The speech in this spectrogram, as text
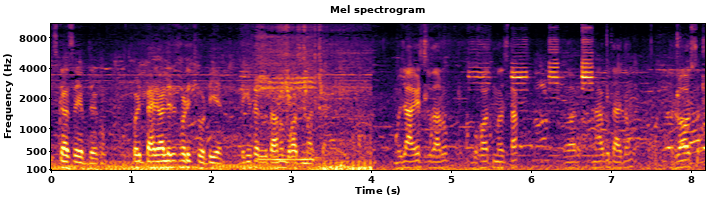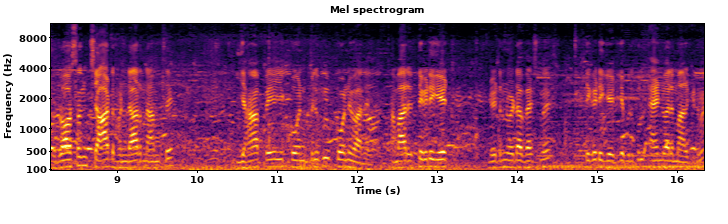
इसका सेब देखो। थोड़ी पहले वाले से थोड़ी छोटी है, लेकिन सर बता बहुत मस्त है। मुझे आगे से बता बहुत मस्त था। और मैं आपको बताता हूँ, रोस, रोशन चाट भंडार नाम से यहाँ पे ये कोन, बिल्कुल कोने वाले। हमारे Tigri gate greater Noida west में, टिकटी गेट के बिल्कुल एंड वाले मार्केट में।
